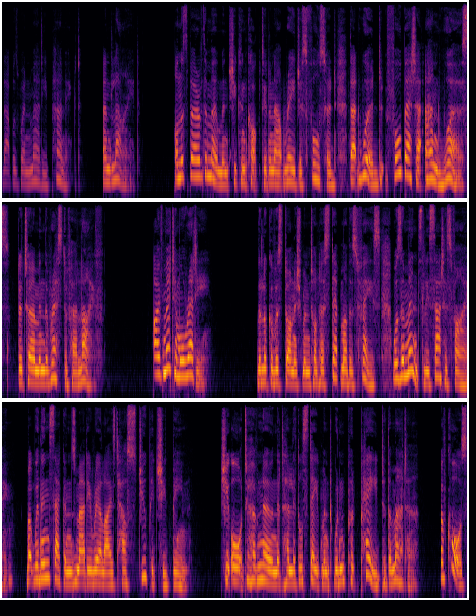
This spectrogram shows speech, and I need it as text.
That was when Maddie panicked and lied. On the spur of the moment, she concocted an outrageous falsehood that would, for better and worse, determine the rest of her life. I've met him already. The look of astonishment on her stepmother's face was immensely satisfying, but within seconds Maddie realized how stupid she'd been. She ought to have known that her little statement wouldn't put paid to the matter. Of course,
